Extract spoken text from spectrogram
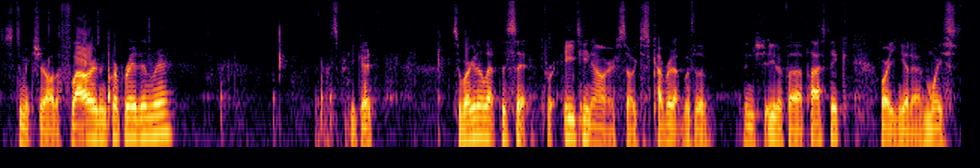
just to make sure all the flour is incorporated in there. Pretty good. So we're gonna let this sit for 18 hours. So just cover it up with a thin sheet of uh, plastic, or you can get a moist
